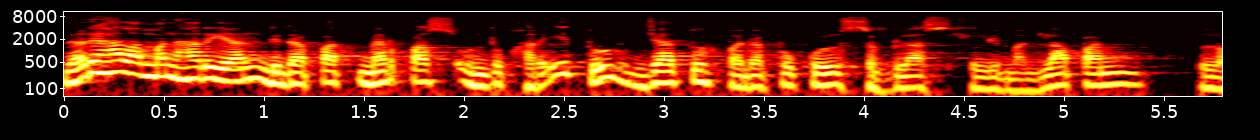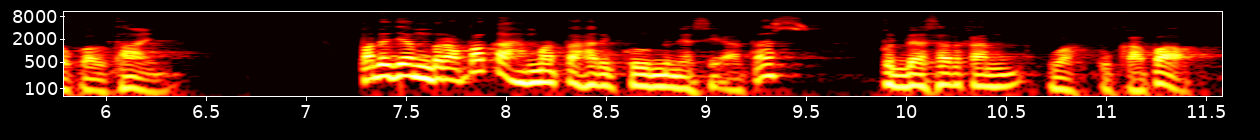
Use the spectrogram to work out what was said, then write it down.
Dari halaman harian didapat merpas untuk hari itu jatuh pada pukul 11.58 local time. Pada jam berapakah matahari kulminasi atas berdasarkan waktu kapal?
